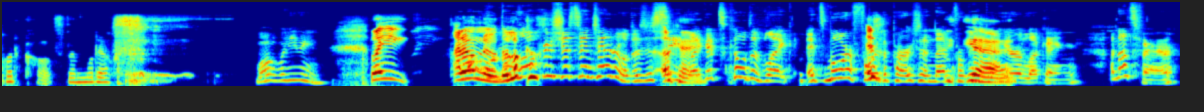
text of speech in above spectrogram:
podcasts, then what else? what what do you mean? like, I don't Oh, know. well, The the lookers. lookers just in general to just see Okay. like it's kind of like it's more for It's- the person than for people yeah. who are looking, and that's fair.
